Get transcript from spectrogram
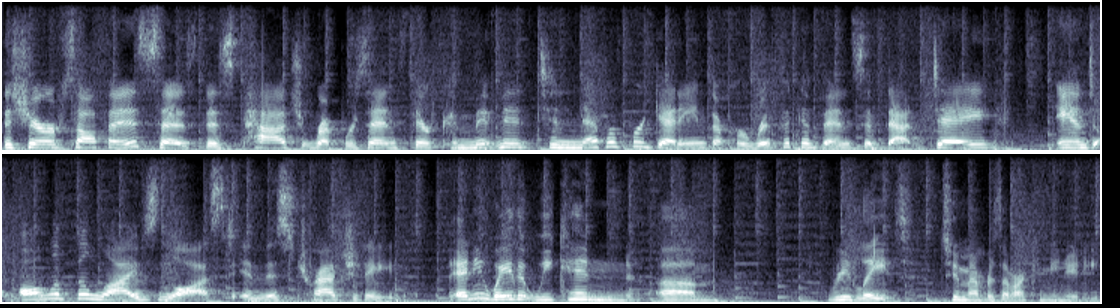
The Sheriff's Office says this patch represents their commitment to never forgetting the horrific events of that day and all of the lives lost in this tragedy. Any way that we can um, relate to members of our community.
